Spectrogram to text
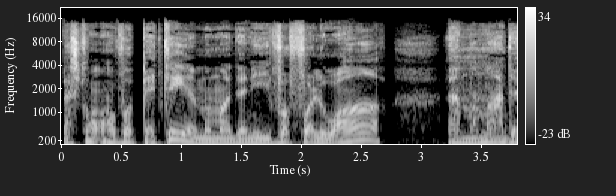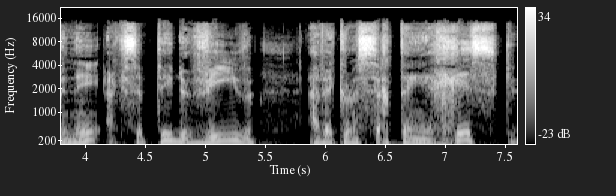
parce qu'on on va péter à un moment donné. Il va falloir, à un moment donné, accepter de vivre avec un certain risque.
